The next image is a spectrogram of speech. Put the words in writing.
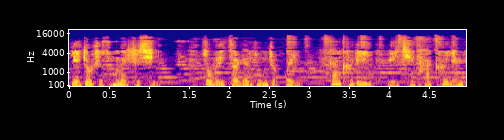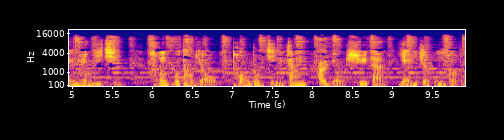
也就是从那时起，作为责任总指挥，甘克利与其他科研人员一起，从无到有投入紧张而有序的研制工作中。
